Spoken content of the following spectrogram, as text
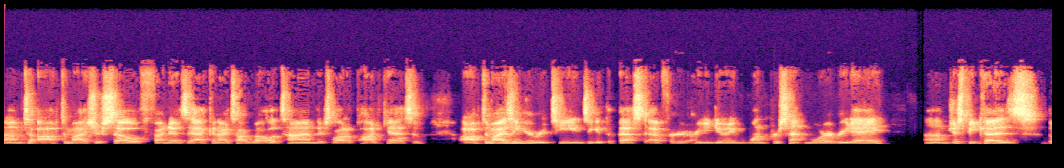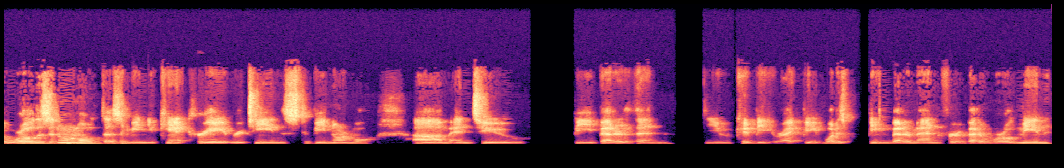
um, to optimize yourself. I know Zach and I talk about all the time. There's a lot of podcasts of optimizing your routine to get the best effort. Are you doing 1% more every day? Um, just because the world isn't normal doesn't mean you can't create routines to be normal um, and to be better than you could be, right? Being, what does being better men for a better world mean?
